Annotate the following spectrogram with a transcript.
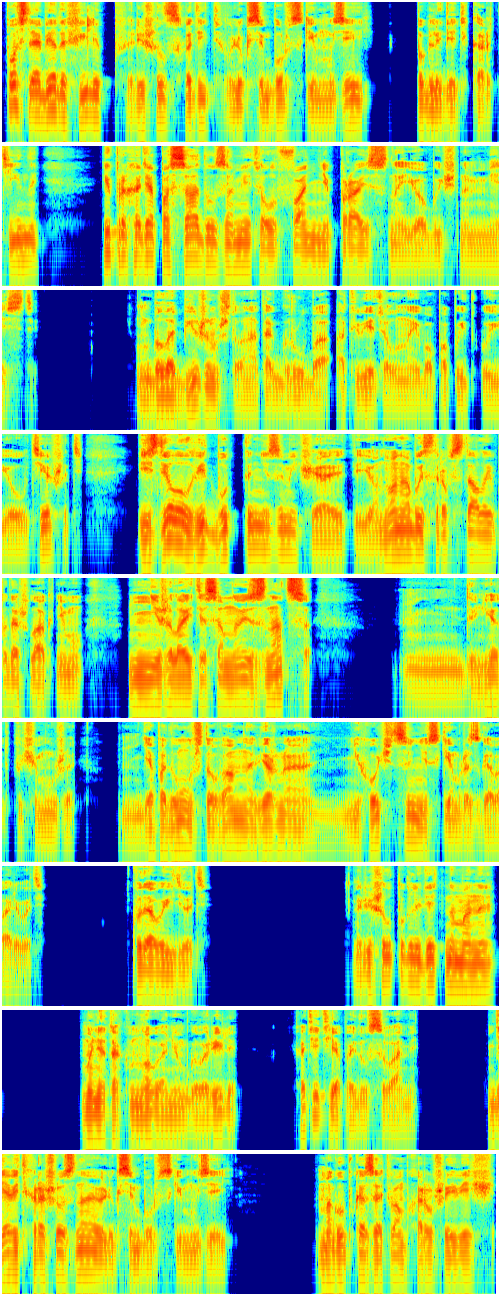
После обеда Филипп решил сходить в Люксембургский музей, поглядеть картины, и, проходя по саду, заметил Фанни Прайс на ее обычном месте. Он был обижен, что она так грубо ответила на его попытку ее утешить, и сделал вид, будто не замечает ее, но она быстро встала и подошла к нему. «Не желаете со мной знаться?» «Да нет, почему же? Я подумал, что вам, наверное, не хочется ни с кем разговаривать. Куда вы идете?» Решил поглядеть на Мане. Мне так много о нем говорили. Хотите, я пойду с вами? Я ведь хорошо знаю Люксембургский музей. Могу показать вам хорошие вещи.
